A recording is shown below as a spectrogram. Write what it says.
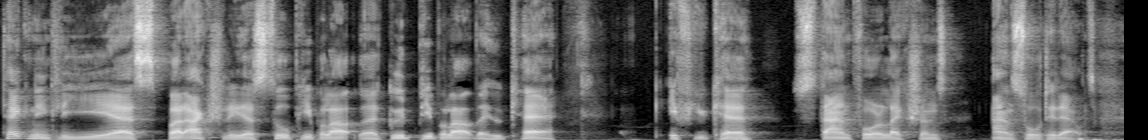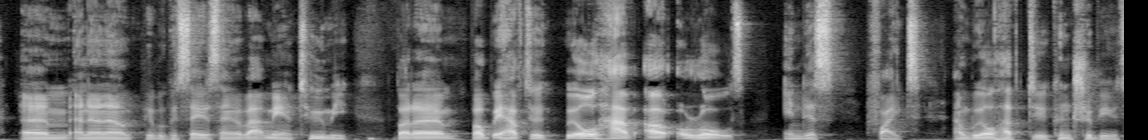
Technically, yes, but actually, there's still people out there, good people out there who care. If you care, stand for elections and sort it out. Um, and I know people could say the same about me and to me, but um, but we have to. We all have our, our roles in this fight, and we all have to contribute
